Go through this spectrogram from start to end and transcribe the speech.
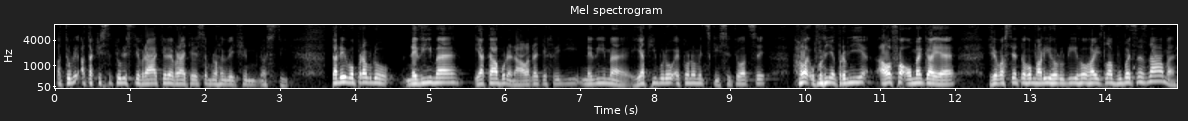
a, turi, a taky se turisti vrátili, vrátili se mnohem větším množství. Tady opravdu nevíme, jaká bude nálada těch lidí, nevíme, jaký budou ekonomické situaci, ale úplně první alfa omega je, že vlastně toho malého rudého hajzla vůbec neznáme.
